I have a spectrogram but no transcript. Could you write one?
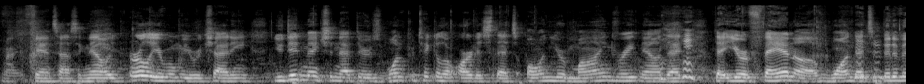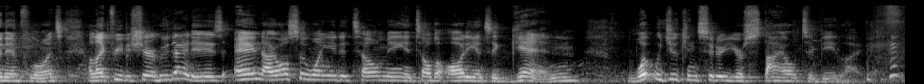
Right, fantastic. Now, earlier when we were chatting, you did mention that there's one particular artist that's on your mind right now that, that you're a fan of, one that's a bit of an influence. I'd like for you to share who that is, and I also want you to tell me and tell the audience again what would you consider your style to be like?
